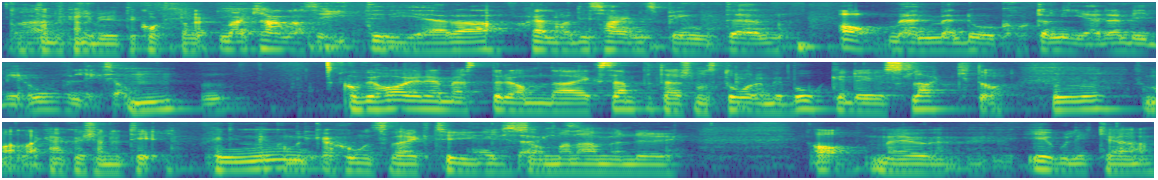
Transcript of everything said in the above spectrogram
Utan det kan bli lite kortare. Man kan alltså iterera själva designsprinten Ja. men, men då korta ner den vid behov liksom. Mm. Och vi har ju det mest berömda exemplet här som står om i boken, det är ju Slack då. Som alla kanske känner till. Ett kommunikationsverktyg Exakt. som man använder ja, med, i olika,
